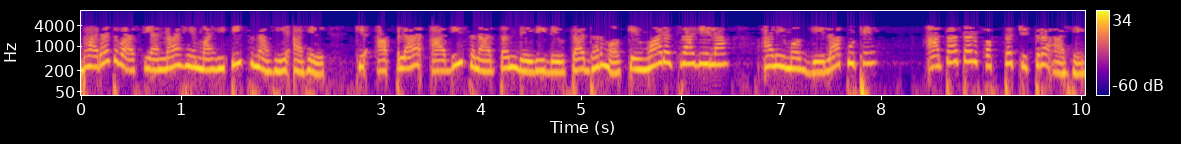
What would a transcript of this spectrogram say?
भारतवासियांना हे माहितीच नाही आहे की आपला आदी सनातन देवी देवता धर्म केव्हा रचला गेला आणि मग गेला कुठे? आता तर फक्त चित्र आहे.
